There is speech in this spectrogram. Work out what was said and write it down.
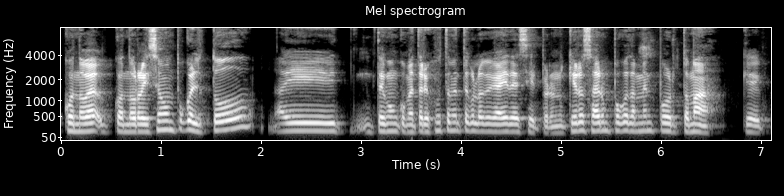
Cuando, cuando revisemos un poco el todo, ahí tengo un comentario justamente con lo que acabáis de decir, pero quiero saber un poco también por Tomás, que,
